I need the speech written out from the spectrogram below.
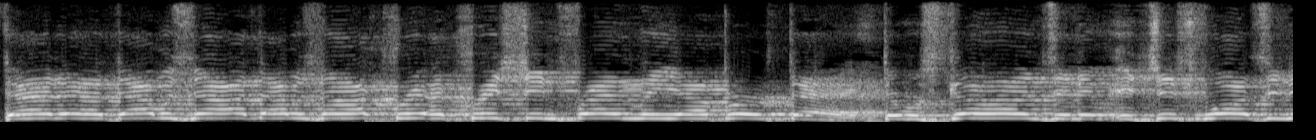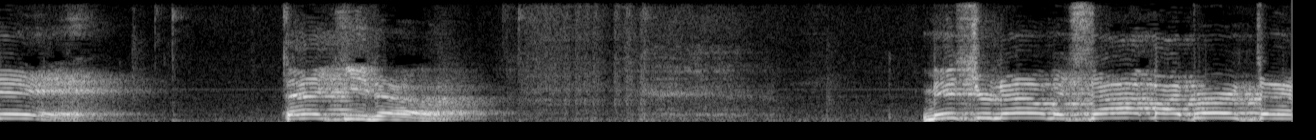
that uh, that was not that was not a Christian friendly uh, birthday. There was guns and it, it just wasn't it. Thank you though, Mr. Gnome. It's not my birthday.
